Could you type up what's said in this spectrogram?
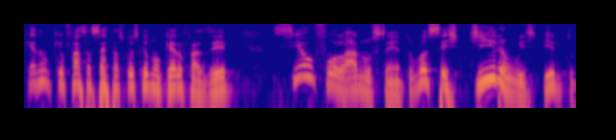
Querendo que eu faça certas coisas que eu não quero fazer. Se eu for lá no centro, vocês tiram o espírito?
